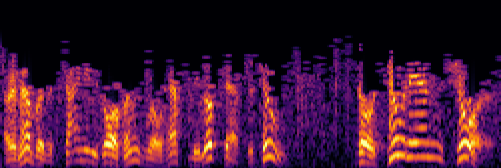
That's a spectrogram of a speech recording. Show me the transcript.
Now remember, the Chinese orphans will have to be looked after, too. So tune in, sure,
